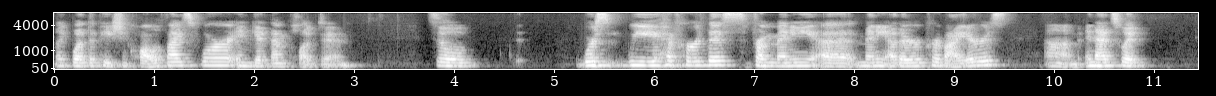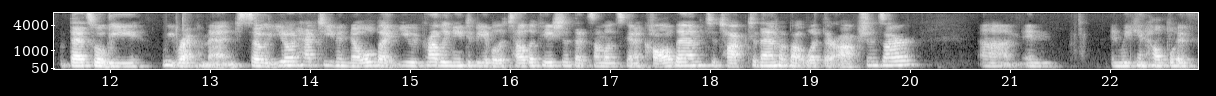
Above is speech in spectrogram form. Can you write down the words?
like what the patient qualifies for and get them plugged in. So we're, we have heard this from many uh, many other providers, um, and that's what that's what we we recommend. So you don't have to even know, but you would probably need to be able to tell the patient that someone's going to call them to talk to them about what their options are, um, and and we can help with,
